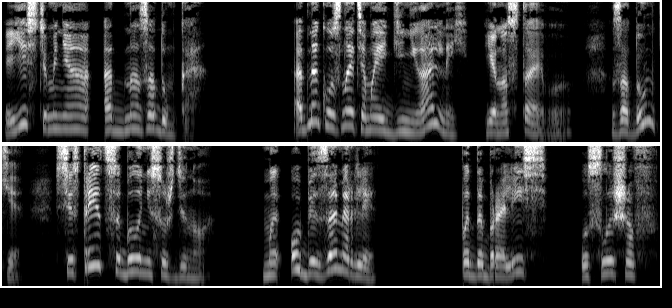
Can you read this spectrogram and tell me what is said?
Есть у меня одна задумка. Однако узнать о моей гениальной, я настаиваю, задумке сестрице было не суждено. Мы обе замерли, подобрались, услышав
